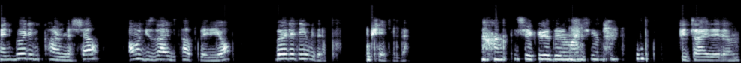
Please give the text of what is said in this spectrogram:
Hani böyle bir karmaşa ama güzel bir tat veriyor. Böyle diyebilirim. Bu şekilde. teşekkür ederim Ayşe. Rica ederim.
